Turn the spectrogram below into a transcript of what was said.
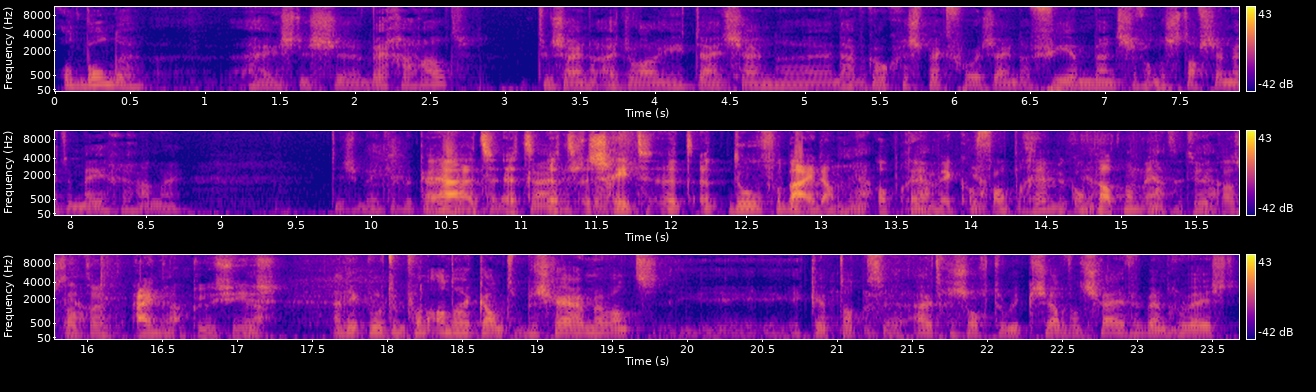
ontbonden. Hij is dus weggehaald. Toen zijn er uit de loyaliteit, zijn er, en daar heb ik ook respect voor, zijn er vier mensen van de staf zijn met hem meegegaan. Maar het is een beetje elkaar. Ja, het, het, het schiet het, het doel voorbij dan Ja, op een gegeven moment. ja, of ja. op een gegeven moment, op dat moment natuurlijk, als dat de eindconclusie is. En ik moet hem van de andere kant beschermen, want ik- heb dat eh, uitgezocht toen ik zelf aan het schrijven ben geweest.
